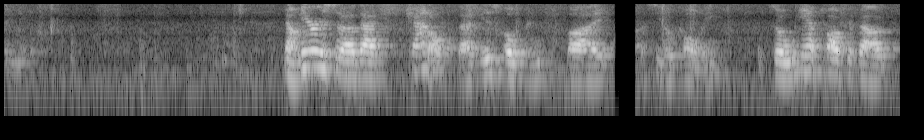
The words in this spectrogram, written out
a needle. Now here is uh, that channel that is opened by acetylcholine. So we have talked about,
